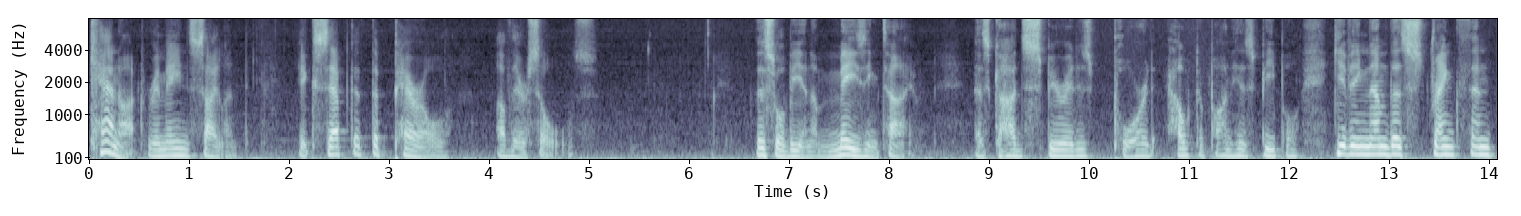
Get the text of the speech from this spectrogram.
cannot remain silent except at the peril of their souls. This will be an amazing time as God's Spirit is poured out upon His people, giving them the strength and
